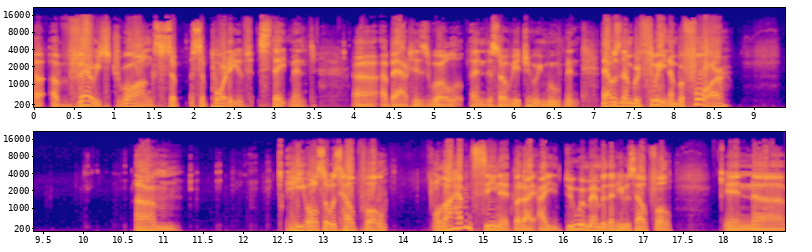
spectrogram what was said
a, a, very strong su- supportive statement uh, about his role in the Soviet Jewry movement. That was number three. Number four, um, he also was helpful, although I haven't seen it, but I, I do remember that he was helpful in. Uh,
